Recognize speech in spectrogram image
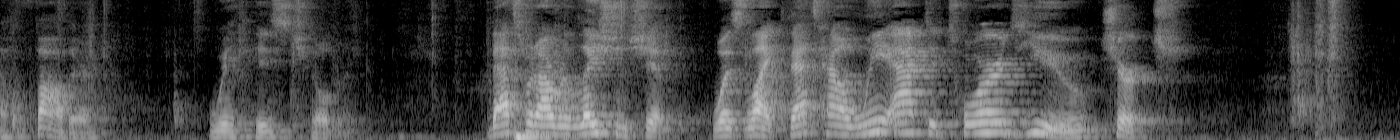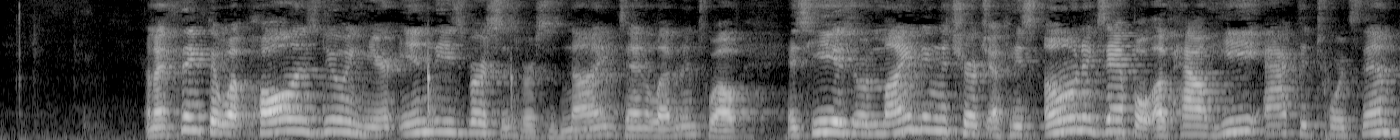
a father with his children. That's what our relationship was like. That's how we acted towards you, church. And I think that what Paul is doing here in these verses, verses 9, 10, 11, and 12, is he is reminding the church of his own example of how he acted towards them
